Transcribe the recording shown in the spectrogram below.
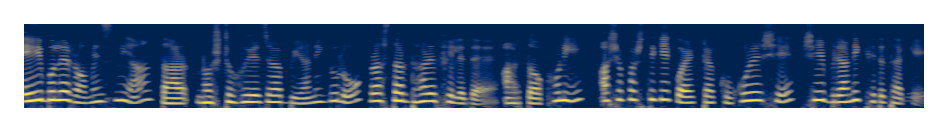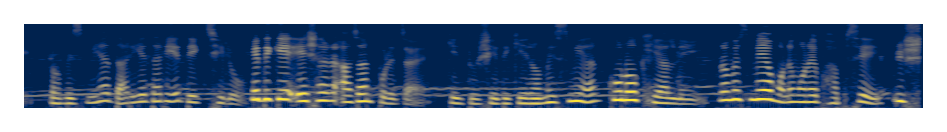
এই বলে রমেশ মিয়া তার নষ্ট হয়ে যাওয়া বিরিয়ানিগুলো রাস্তার ধারে ফেলে দেয়। আর তখনই আশেপাশ থেকে কয়েকটা কুকুর এসে সেই বিরিয়ানি খেতে থাকে। রমেশ মিয়া দাঁড়িয়ে দাঁড়িয়ে দেখছিল। এদিকে এশার আজান পড়ে যায় কিন্তু সেদিকে রমেশ মিয়ার কোনো খেয়াল নেই। রমেশ মিয়া মনে মনে ভাবছে ইস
